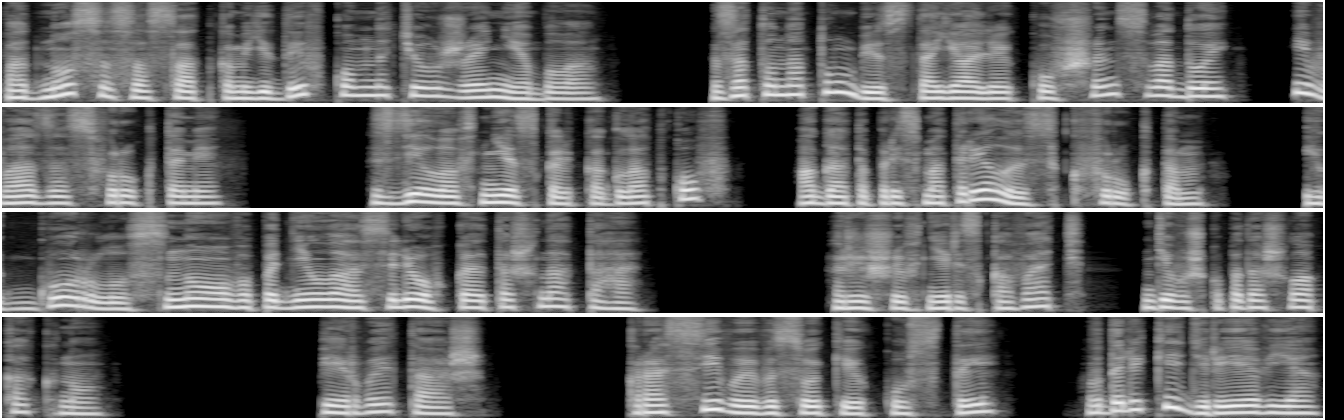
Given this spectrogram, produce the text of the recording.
Подноса с осадком еды в комнате уже не было. Зато на тумбе стояли кувшин с водой и ваза с фруктами. Сделав несколько глотков, Агата присмотрелась к фруктам, и к горлу снова поднялась легкая тошнота. Решив не рисковать, девушка подошла к окну. Первый этаж. Красивые высокие кусты, вдалеке деревья,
